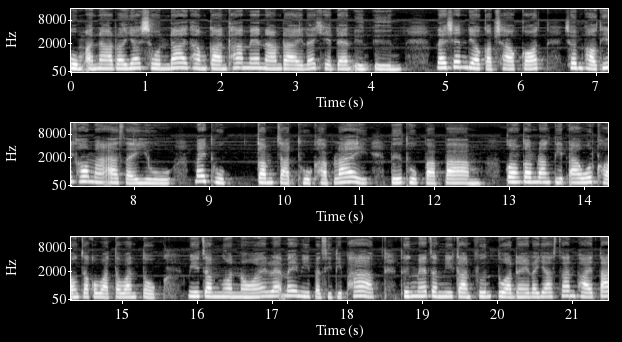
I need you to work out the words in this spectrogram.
กลุ่มอนารยชนได้ทำการข้ามแม่น้ำไรและเขตแดนอื่น ๆ และเช่นเดียวกับชาวก๊อธชนเผ่าที่เข้ามาอาศัยอยู่ ไม่ถูก กำจัดถูกขับไล่ หรือถูกปราบปราม กองกำลังติดอาวุธของจักรวรรดิตะวันตก มีจำนวนน้อยและไม่มีประสิทธิภาพ ถึงแม้จะมีการฟื้นตัวในระยะสั้นภายใต้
